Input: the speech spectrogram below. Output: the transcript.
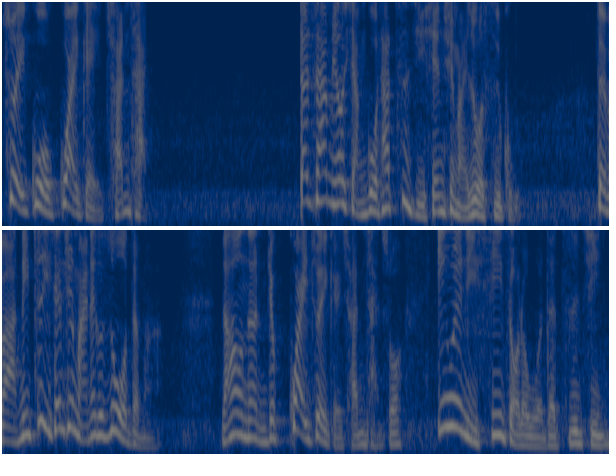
罪过怪给船产，但是他没有想过他自己先去买弱势股，对吧？你自己先去买那个弱的嘛，然后呢，你就怪罪给船产，说因为你吸走了我的资金，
